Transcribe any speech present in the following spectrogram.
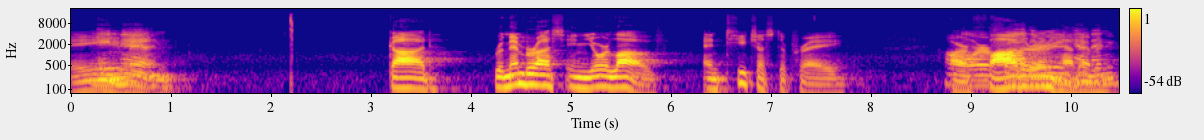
Amen. Amen. God, remember us in your love and teach us to pray. Our Father in heaven,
